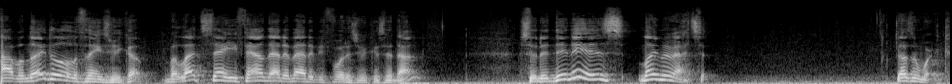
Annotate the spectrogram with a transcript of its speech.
But let's say he found out about it before the Zrika Saddam. So the din is Leimeratza. Doesn't work.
